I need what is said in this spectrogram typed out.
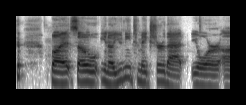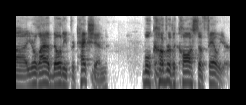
but so you know you need to make sure that your uh, your liability protection will cover the cost of failure.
